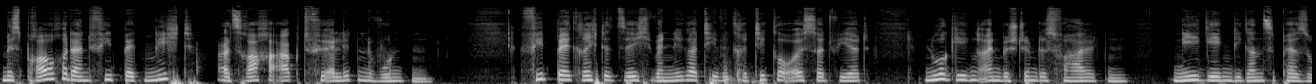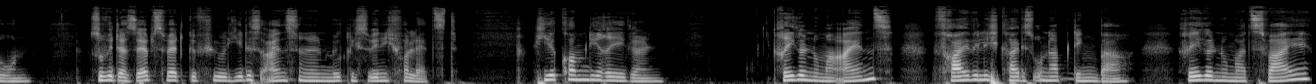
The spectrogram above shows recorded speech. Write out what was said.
Missbrauche dein Feedback nicht als Racheakt für erlittene Wunden. Feedback richtet sich, wenn negative Kritik geäußert wird, nur gegen ein bestimmtes Verhalten, nie gegen die ganze Person. So wird das Selbstwertgefühl jedes Einzelnen möglichst wenig verletzt. Hier kommen die Regeln. Regel Nummer eins: Freiwilligkeit ist unabdingbar. Regel Nummer zwei,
